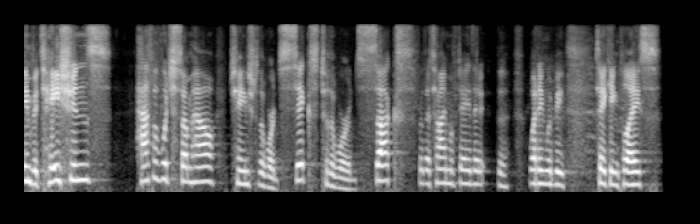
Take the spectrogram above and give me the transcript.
invitations, half of which somehow changed the word six to the word sucks for the time of day that the wedding would be taking place.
